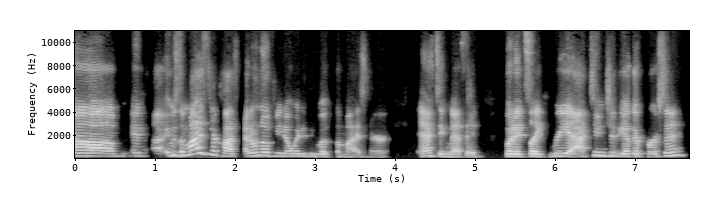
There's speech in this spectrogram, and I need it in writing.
Um, and uh, it was a Meisner class. I don't know if you know anything about the Meisner acting method, but it's like reacting to the other person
